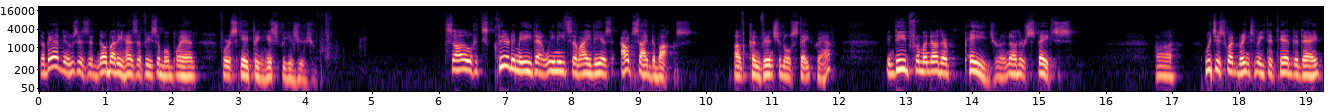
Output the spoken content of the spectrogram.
The bad news is that nobody has a feasible plan for escaping history as usual. So it's clear to me that we need some ideas outside the box of conventional statecraft, indeed from another page or another space, uh, which is what brings me to TED today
